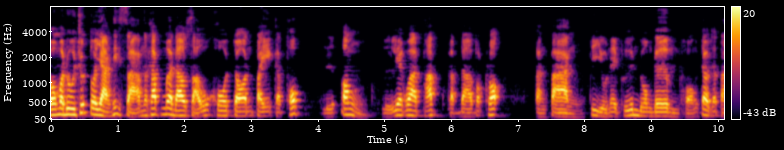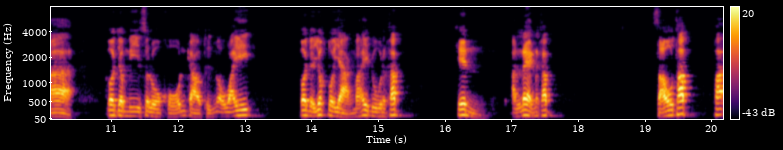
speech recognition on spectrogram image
ลงมาดูชุดตัวอย่างที่สามนะครับ เมื่อดาวเสาโคจรไปกระทบหรือต้อง หรือเรียกว่าทับกับดาวพระเคราะห์ต่างๆ ที่อยู่ในพื้นดวงเดิมของเจ้าชะตา ก็จะมีสโลโขนกล่าวถึงเอาไว้ ก็จะยกตัวอย่างมาให้ดูนะครับ เช่น อันแรกนะครับ เสาทับพระ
